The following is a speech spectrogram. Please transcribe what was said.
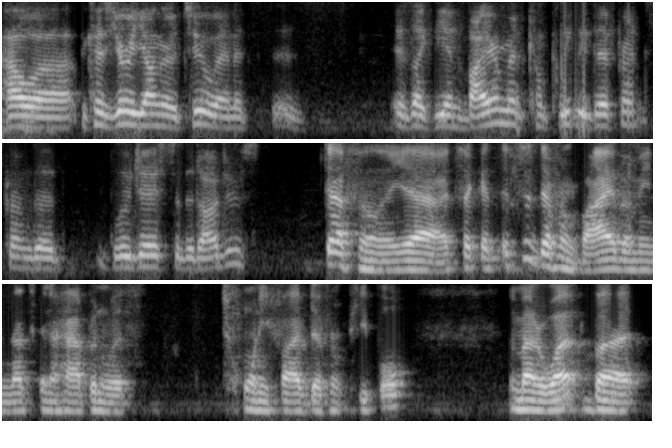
how uh, because you're younger too, and it's is is like the environment completely different from the Blue Jays to the Dodgers? Definitely, yeah. It's like a, it's a different vibe. I mean, that's going to happen with 25 different people, no matter what. But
